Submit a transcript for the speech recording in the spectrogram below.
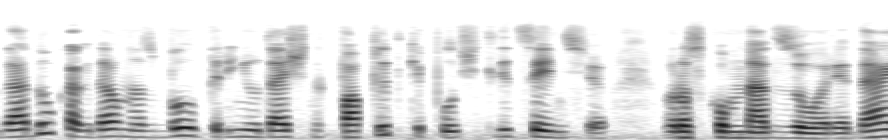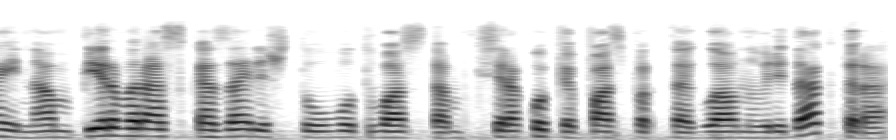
году, когда у нас было три неудачных попытки получить лицензию в Роскомнадзоре, да, и нам первый раз сказали, что вот у вас там ксерокопия паспорта главного редактора,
